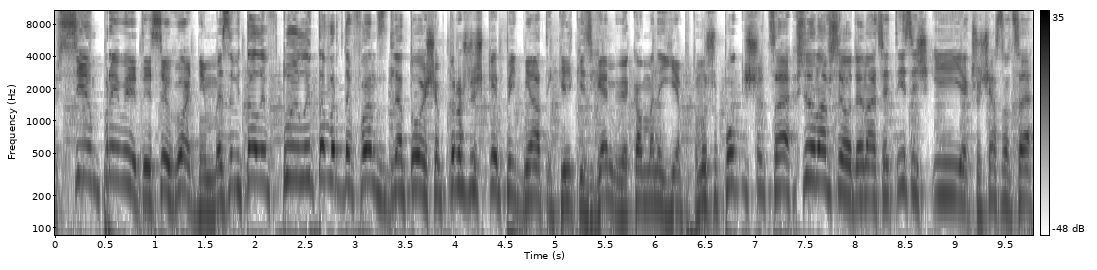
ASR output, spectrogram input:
всім привіт! І сьогодні ми завітали в Toilet Tower Defense для того, щоб трошечки підняти кількість гемів, яка в мене є. Тому що поки що це всього на всього 11 тисяч, і якщо чесно, це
